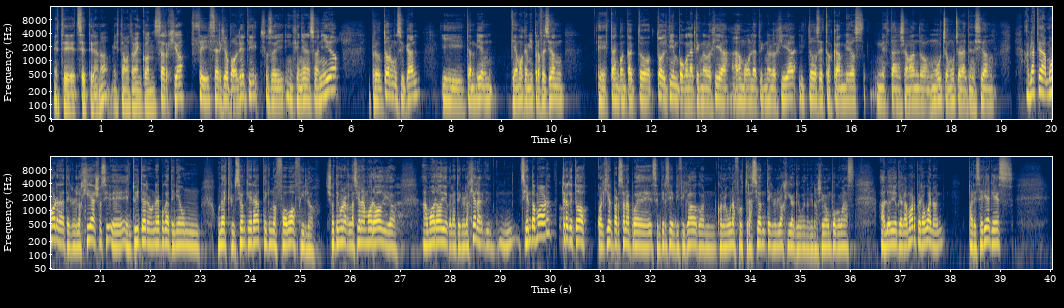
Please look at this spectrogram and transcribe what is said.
este, etcétera, ¿no? Y estamos también con Sergio. Sí, Sergio Pauletti, yo soy ingeniero en sonido, productor musical y también, digamos que mi profesión eh, está en contacto todo el tiempo con la tecnología, amo la tecnología y todos estos cambios me están llamando mucho, mucho la atención. Hablaste de amor a la tecnología. Yo eh, en Twitter en una época tenía un- una descripción que era tecnofobófilo. Yo tengo una relación amor-odio. Amor-odio con la tecnología. Siento amor. Creo que todos, cualquier persona puede sentirse identificado con, con alguna frustración tecnológica que, bueno, que nos lleva un poco más al odio que al amor. Pero bueno, parecería que es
